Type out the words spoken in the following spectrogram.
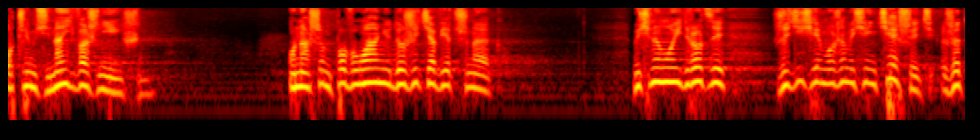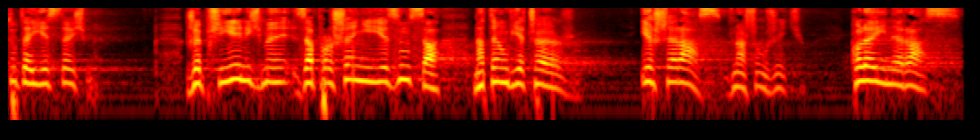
o czymś najważniejszym, o naszym powołaniu do życia wiecznego. Myślę, moi drodzy, że dzisiaj możemy się cieszyć, że tutaj jesteśmy, że przyjęliśmy zaproszenie Jezusa na tę wieczerzę. Jeszcze raz w naszym życiu, kolejny raz.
